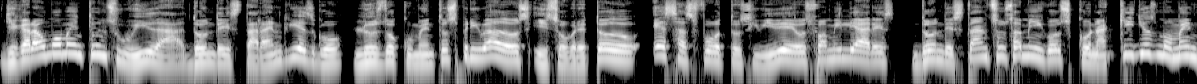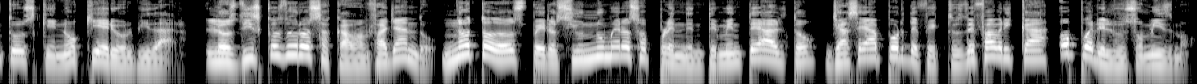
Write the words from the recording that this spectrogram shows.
llegará un momento en su vida donde estará en riesgo los documentos privados y sobre todo esas fotos y videos familiares donde están sus amigos con aquellos momentos que no quiere olvidar. Los discos duros acaban fallando, no todos, pero sí un número sorprendentemente alto, ya sea por defectos de fábrica o por el uso mismo.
